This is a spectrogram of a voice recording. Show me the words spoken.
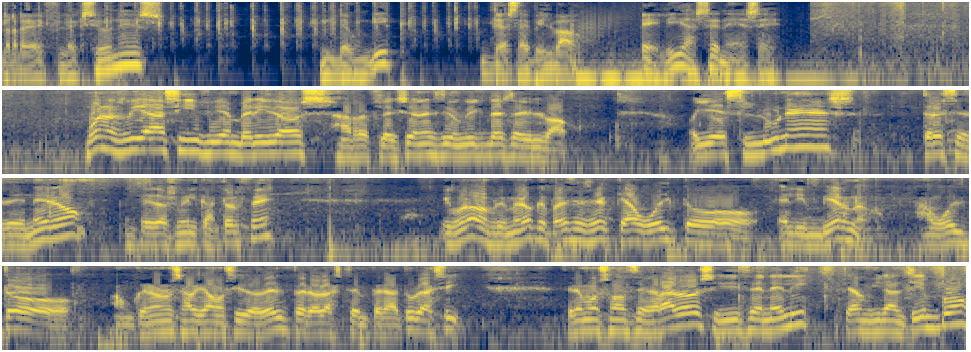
Reflexiones de un geek desde Bilbao. Elías NS. Buenos días y bienvenidos a Reflexiones de un geek desde Bilbao. Hoy es lunes 13 de enero de 2014. Y bueno, lo primero que parece ser que ha vuelto el invierno. Ha vuelto, aunque no nos habíamos ido de él, pero las temperaturas sí. Tenemos 11 grados y dice Nelly, que ha mirado el tiempo.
